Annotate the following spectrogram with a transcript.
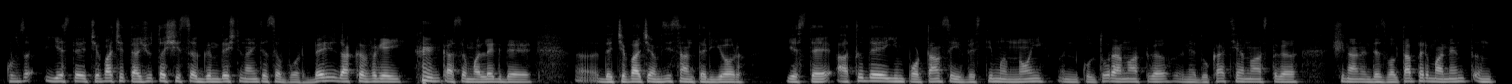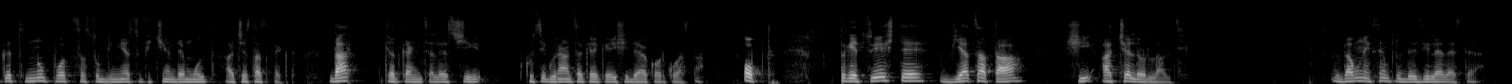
cum să, este ceva ce te ajută și să gândești înainte să vorbești, dacă vrei, ca să mă leg de, de ceva ce am zis anterior, este atât de important să investim în noi, în cultura noastră, în educația noastră și în a ne dezvolta permanent, încât nu pot să subliniez suficient de mult acest aspect. Dar cred că ai înțeles și cu siguranță cred că ești și de acord cu asta. 8. Prețuiește viața ta și a celorlalți. Îți dau un exemplu de zilele astea.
